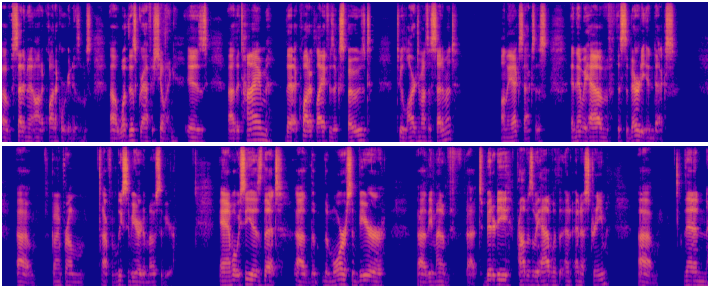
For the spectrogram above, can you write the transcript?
of sediment on aquatic organisms, uh, what this graph is showing is uh, the time that aquatic life is exposed to large amounts of sediment on the x-axis, and then we have the severity index uh, going from uh, from least severe to most severe. And what we see is that uh, the the more severe uh, the amount of turbidity problems that we have with in a stream, um, then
